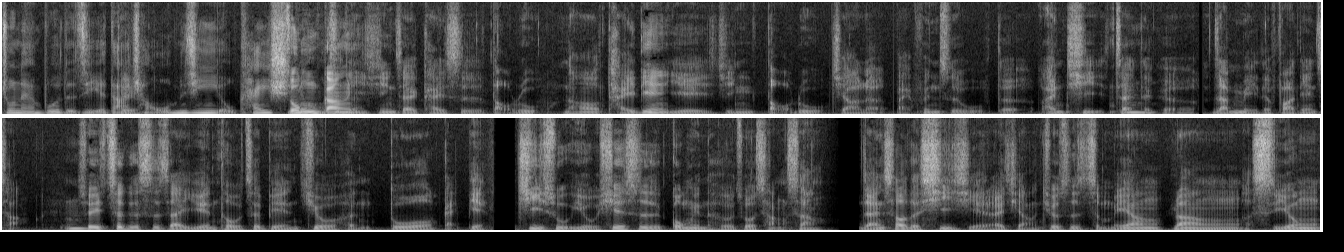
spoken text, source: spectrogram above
中南部的这些大厂，我们已经有开始。中钢已经在开始导入，然后台电也已经导入，加了百分之五的氨气在这个燃煤的发电厂。所以这个是在源头这边就很多改变，技术有些是公营的合作厂商。燃烧的细节来讲，就是怎么样让使用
